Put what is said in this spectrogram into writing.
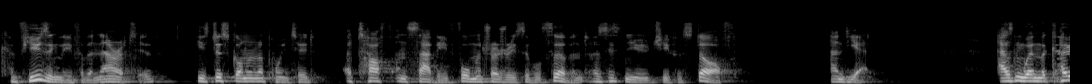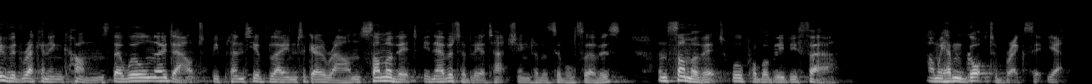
Confusingly for the narrative, he's just gone and appointed a tough and savvy former Treasury civil servant as his new Chief of Staff. And yet, as and when the COVID reckoning comes, there will no doubt be plenty of blame to go round, some of it inevitably attaching to the civil service, and some of it will probably be fair. And we haven't got to Brexit yet.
